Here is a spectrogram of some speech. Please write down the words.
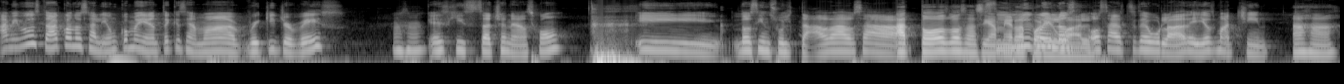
A mí me gustaba cuando salía un comediante que se llama Ricky Gervais. Es he's such an asshole. Y los insultaba, o sea. A todos los hacía sí, mierda por güey, los- igual. o sea, se burlaba de ellos machín. Ajá.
